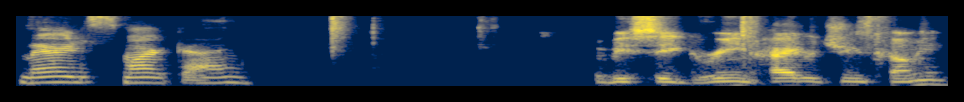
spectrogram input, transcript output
Married a smart guy. We see green hydrogen coming.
